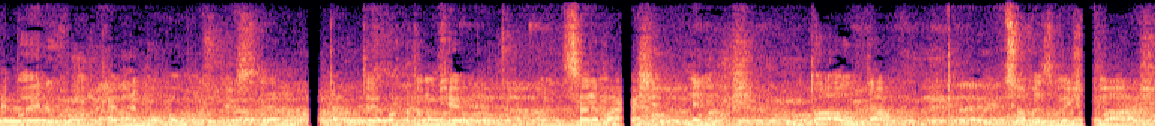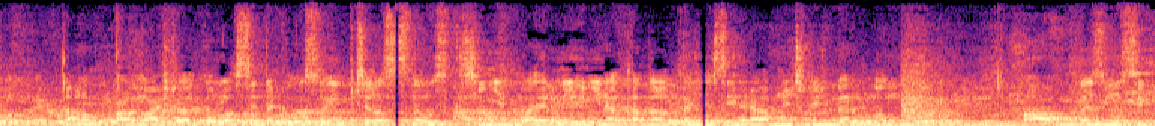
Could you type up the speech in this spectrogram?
nebo jedu vlakem, nebo autobusem, tak to je o tom, že co nemáš, nemáš. U toho auta, co vezmeš, máš, Ano. ale máš to jako vlastně takovou svoji přenosnou skříň, jako Hermína kabelka, že si hrábneš, než beru longboard a vezmu si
